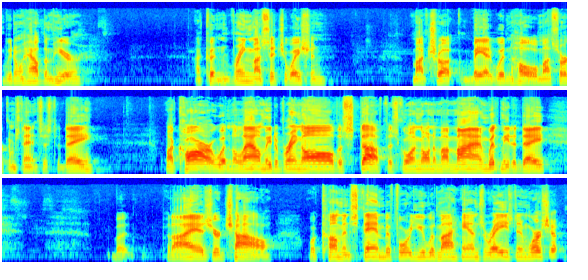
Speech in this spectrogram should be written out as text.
we don't have them here. I couldn't bring my situation. My truck bed wouldn't hold my circumstances today. My car wouldn't allow me to bring all the stuff that's going on in my mind with me today. But but I as your child will come and stand before you with my hands raised in worship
